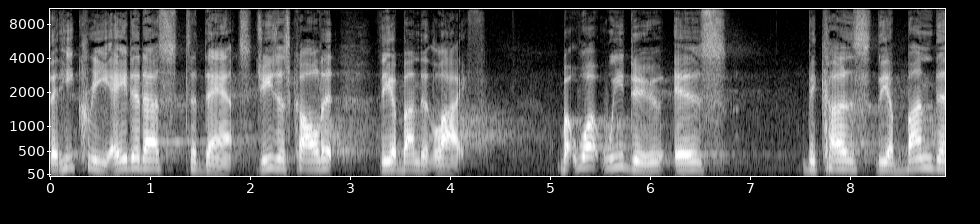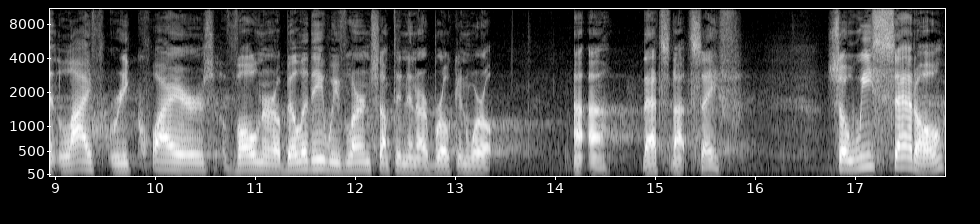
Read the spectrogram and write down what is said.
that He created us to dance. Jesus called it the abundant life. But what we do is because the abundant life requires vulnerability, we've learned something in our broken world. Uh uh-uh, uh, that's not safe. So we settle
